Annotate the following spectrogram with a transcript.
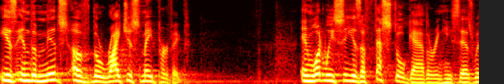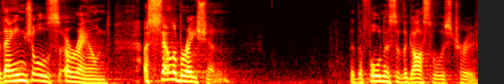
is in the midst of the righteous made perfect. And what we see is a festal gathering, he says, with angels around, a celebration that the fullness of the gospel is true.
